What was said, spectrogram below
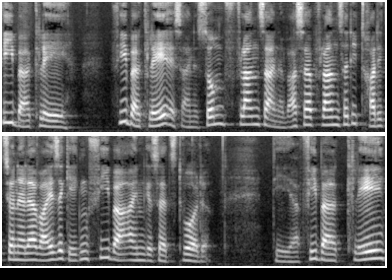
Fieberklee. Fieberklee ist eine Sumpfpflanze, eine Wasserpflanze, die traditionellerweise gegen Fieber eingesetzt wurde. Der Fieberklee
